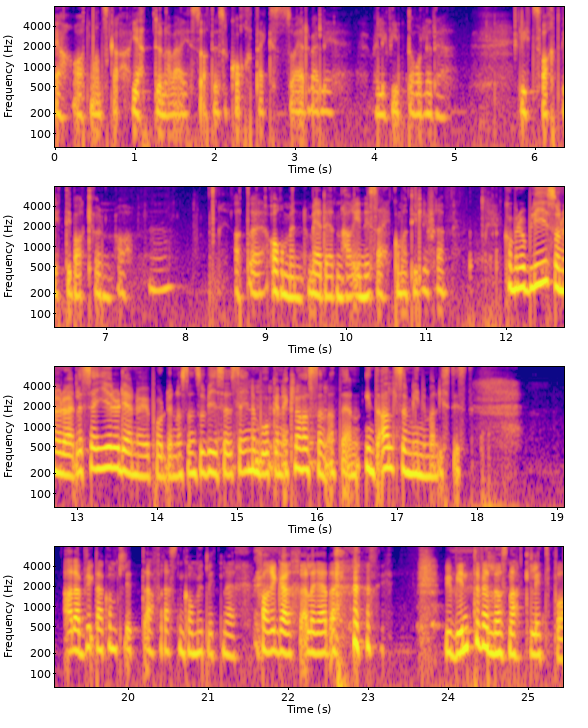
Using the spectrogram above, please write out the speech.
Ja, og at man skal gjette underveis, og at det er så kort tekst, så er det veldig, veldig fint å holde det litt svart-hvitt i bakgrunnen. Og at eh, ormen med det den har inni seg, kommer tydelig frem. Kommer det att bli så nu då? Eller säger du det nu i podden och sen så visar det sig när boken är klar sen att den inte alls er minimalistisk? Ja, det har, litt, det forresten kommet litt mer farger allerede. vi begynte vel å snakke litt på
